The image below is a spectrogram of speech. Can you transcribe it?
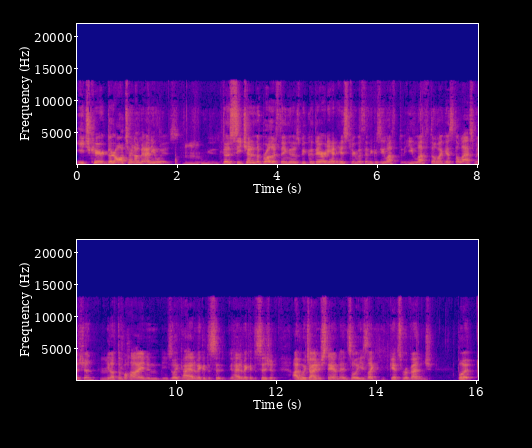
each character they're all turned on anyways. Mm. The C Chen and the brother thing is because they already had a history with him because he left he left them I guess the last mission Mm. he left them behind and he's like I had to make a deci- I had to make a decision I which I understand and so he's like gets revenge, but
